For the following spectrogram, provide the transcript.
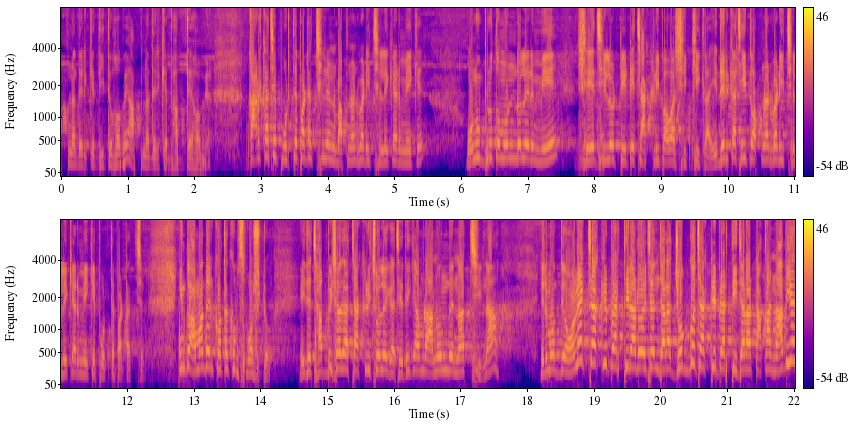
আপনাদেরকে দিতে হবে, আপনাদেরকে ভাবতে হবে। কার কাছে পড়তে পাঠাচ্ছিলেন আপনার বাড়ির ছেলেকে আর মেয়েকে? অনুব্রত মণ্ডলের মেয়ে, সে ছিল টেটে চাকরি পাওয়া শিক্ষিকা। এদের কাছেই তো আপনার বাড়ির ছেলেকে আর মেয়েকে পড়তে পাঠাচ্ছেন। কিন্তু আমাদের কথা খুব স্পষ্ট। এই যে ছাব্বিশ হাজার চাকরি চলে গেছে, এদিকে আমরা আনন্দে নাচছি, না? এর মধ্যে অনেক চাকরি প্রার্থীরা রয়েছেন যারা যোগ্য চাকরি প্রার্থী, যারা টাকা না দিয়ে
